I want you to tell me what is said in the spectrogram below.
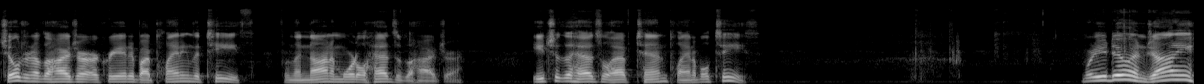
Children of the hydra are created by planting the teeth from the non-immortal heads of the hydra. Each of the heads will have ten plantable teeth. What are you doing, Johnny?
